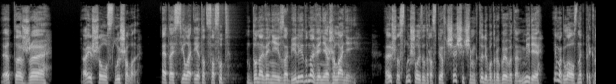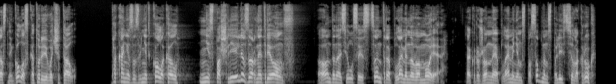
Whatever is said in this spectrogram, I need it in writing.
Это же... Айша услышала. «Это сила и этот сосуд. Дуновение изобилия и дуновение желаний». Айша слышала этот распев чаще, чем кто-либо другой в этом мире, и могла узнать прекрасный голос, который его читал. «Пока не зазвенит колокол, не спошли иллюзорный триумф!» Он доносился из центра Пламенного моря. Окружённая пламенем, способным спалить всё вокруг,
